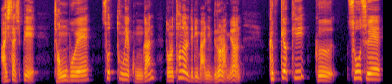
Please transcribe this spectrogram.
아시다시피 정보의 소통의 공간 또는 터널들이 많이 늘어나면 급격히 그 소수의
